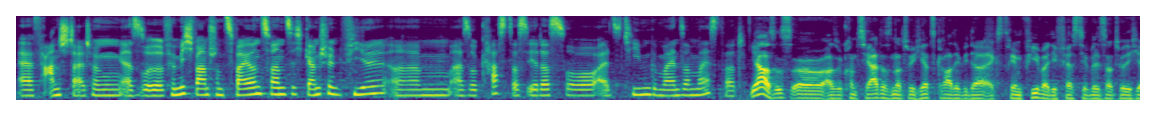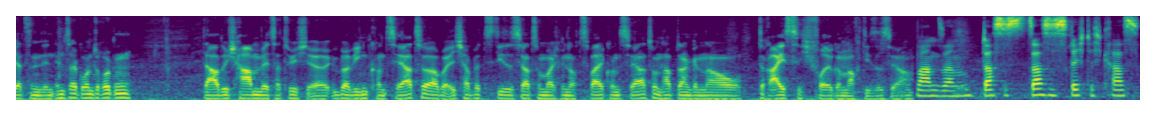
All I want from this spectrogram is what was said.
äh, Veranstaltungen, also für mich waren schon 22 ganz schön viel. Ähm, also krass, dass ihr das so als Team gemeinsam meistert. Ja, es ist, äh, also Konzerte sind natürlich jetzt gerade wieder extrem viel, weil die Festivals natürlich jetzt in den Hintergrund rücken. Dadurch haben wir jetzt natürlich äh, überwiegend Konzerte, aber ich habe jetzt dieses Jahr zum Beispiel noch zwei Konzerte und habe dann genau 30 voll gemacht dieses Jahr. Wahnsinn, das ist, das ist richtig krass.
